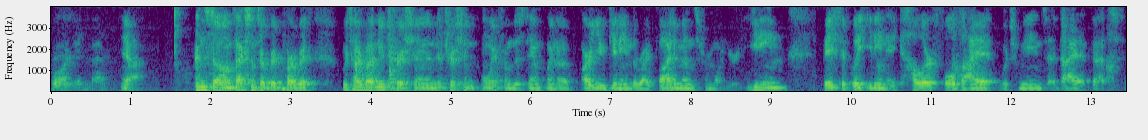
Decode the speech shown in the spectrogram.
who aren't getting better. Yeah. And so infections are a big part of it. We talk about nutrition and nutrition only from the standpoint of are you getting the right vitamins from what you're eating? Basically, eating a colorful diet, which means a diet that's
